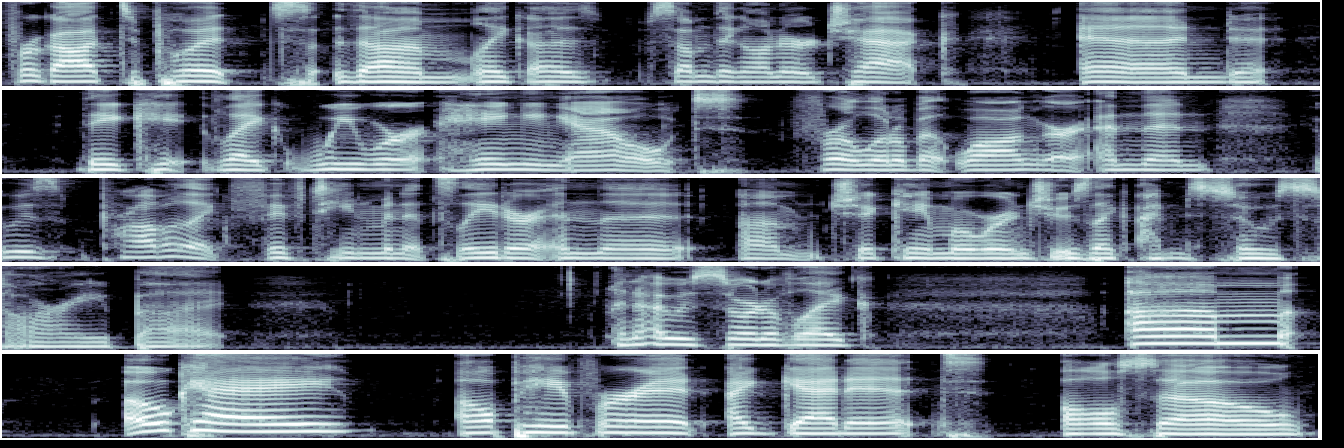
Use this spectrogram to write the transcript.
forgot to put um like a something on her check, and they ca- like we were hanging out for a little bit longer, and then it was probably like 15 minutes later, and the um, chick came over and she was like, "I'm so sorry, but," and I was sort of like, um, okay, I'll pay for it. I get it. Also,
